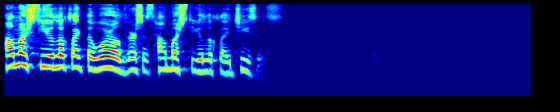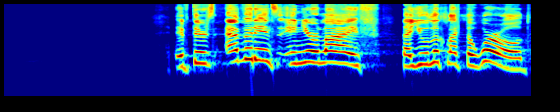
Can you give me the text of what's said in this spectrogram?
how much do you look like the world versus how much do you look like Jesus? If there's evidence in your life that you look like the world,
